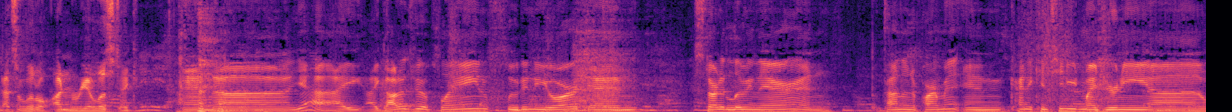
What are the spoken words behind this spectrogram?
"That's a little unrealistic." And uh, yeah, I, I got into a plane, flew to New York, and started living there, and found an apartment and kind of continued my journey uh,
